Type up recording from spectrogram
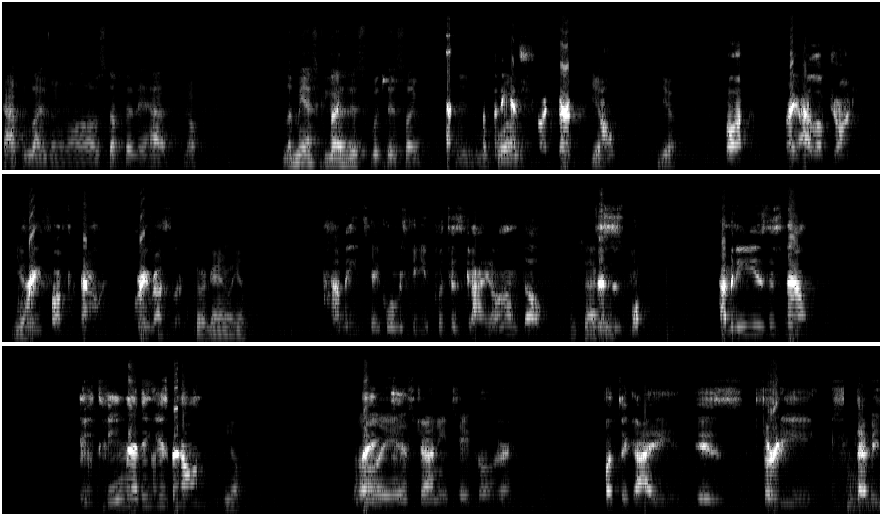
capitalizing on all the stuff that they have. You know. Let me ask you guys this with this like before. I- Gargano, Yeah. Yeah. but like I love Johnny. Yeah. Great fucking talent. Great wrestler. Gargano, yeah, How many takeovers can you put this guy on though? exactly. This is what. How many is this now? 18, I think he's been on. yeah, Well, he is Johnny Takeover. But the guy is 37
